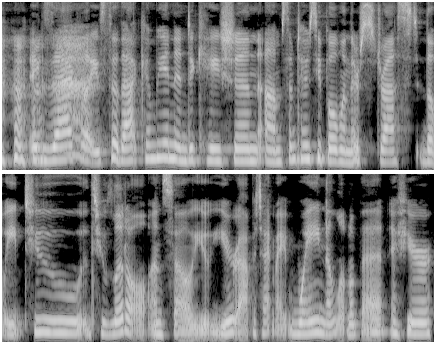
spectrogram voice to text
exactly. So that can be an indication. Um, sometimes people, when they're stressed, they'll eat too too little, and so you, your appetite might wane a little bit if you're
